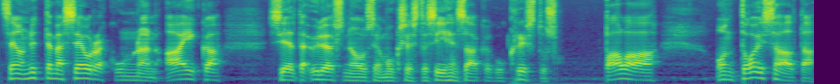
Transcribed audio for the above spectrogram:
Se on nyt tämä seurakunnan aika sieltä ylösnousemuksesta siihen saakka, kun Kristus palaa – on toisaalta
